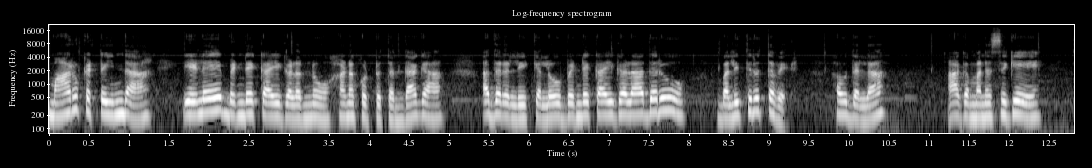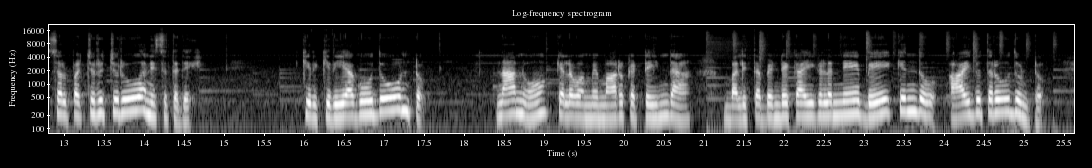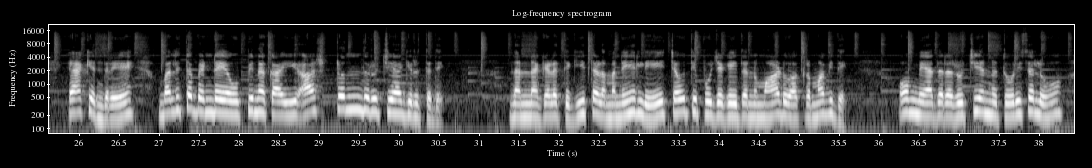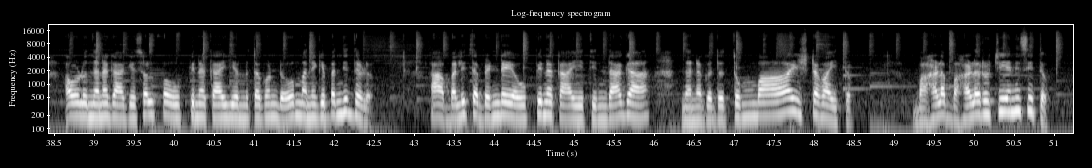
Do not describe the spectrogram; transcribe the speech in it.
ಮಾರುಕಟ್ಟೆಯಿಂದ ಎಳೆ ಬೆಂಡೆಕಾಯಿಗಳನ್ನು ಹಣ ಕೊಟ್ಟು ತಂದಾಗ ಅದರಲ್ಲಿ ಕೆಲವು ಬೆಂಡೆಕಾಯಿಗಳಾದರೂ ಬಲಿತಿರುತ್ತವೆ ಹೌದಲ್ಲ? ಆಗ ಮನಸ್ಸಿಗೆ ಸ್ವಲ್ಪ ಚುರುಚುರು ಅನಿಸುತ್ತದೆ. ಕಿರಿಕಿರಿಯಾಗುವುದೂ ಉಂಟು. ನಾನು ಕೆಲವೊಮ್ಮೆ ಮಾರುಕಟ್ಟೆಯಿಂದ ಬಲಿತ ಬೆಂಡೆಕಾಯಿಗಳನ್ನೇ ಬೇಕೆಂದು ಆಯ್ದು ತರುವುದುಂಟು. ಯಾಕೆಂದರೆ ಬಲಿತ ಬೆಂಡೆಯ ಉಪ್ಪಿನಕಾಯಿ ಅಷ್ಟೊಂದು ರುಚಿಯಾಗಿರುತ್ತದೆ. ನನ್ನ ಗೆಳತಿ ಗೀತಳ ಮನೆಯಲ್ಲಿ ಚೌತಿ ಪೂಜೆಗೆ ಇದನ್ನು ಮಾಡುವ ಕ್ರಮವಿದೆ. ಒಮ್ಮೆ ಅದರ ರುಚಿಯನ್ನು ತೋರಿಸಲು ಅವಳು ನನಗಾಗಿ ಸ್ವಲ್ಪ ಉಪ್ಪಿನಕಾಯಿಯನ್ನು ತಗೊಂಡು ಮನೆಗೆ ಬಂದಿದ್ದಳು. ಆ ಬಲಿತ ಬೆಂಡೆಯ ಉಪ್ಪಿನಕಾಯಿ ತಿಂದಾಗ ನನಗದು ತುಂಬ ಇಷ್ಟವಾಯಿತು. ಬಹಳ ಬಹಳ ರುಚಿ ಎನಿಸಿತು.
